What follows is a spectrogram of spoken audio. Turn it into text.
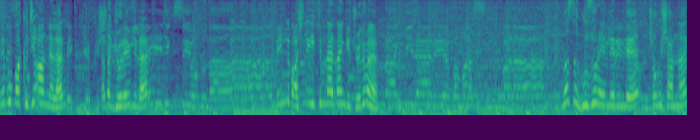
Ve bu bakıcı anneler ya da görevliler belli başlı eğitimlerden geçiyor değil mi? Nasıl huzur evlerinde çalışanlar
